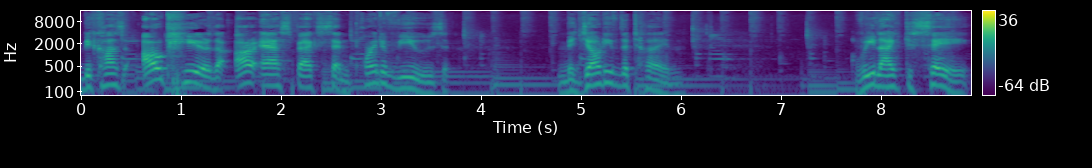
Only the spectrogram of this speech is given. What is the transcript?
because out here, the our aspects and point of views, majority of the time, we like to say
